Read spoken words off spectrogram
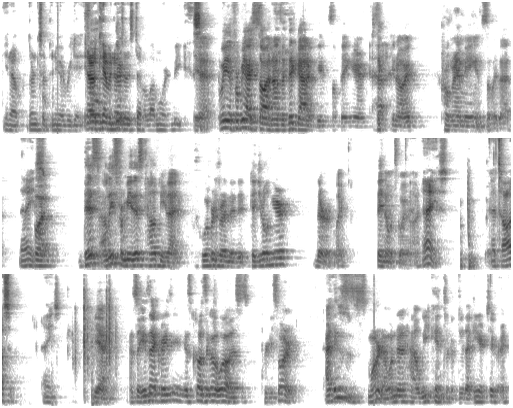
you know, learn something new every day. So Yeah, Kevin knows this stuff a lot more than me. so- Yeah. I mean, for me, I saw it and I was like, they got to do something here. It's like, Uh, you know, programming and stuff like that. Nice. But this, at least for me, this tells me that whoever's running the digital here, they're like, they know what's going on. nice. That's awesome. Nice. Yeah. I was like, isn't that crazy? It's close to go, whoa, this is pretty smart. I think this is smart. I wonder how we can sort of do that here too, right?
